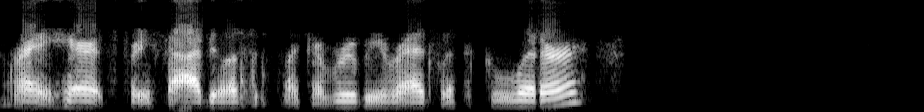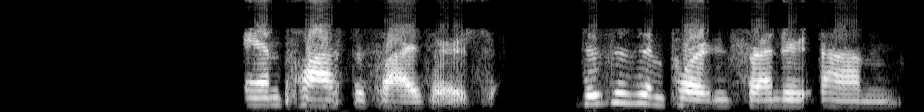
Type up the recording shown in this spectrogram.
right here. It's pretty fabulous. It's like a ruby red with glitter. And plasticizers. This is important for under, um,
